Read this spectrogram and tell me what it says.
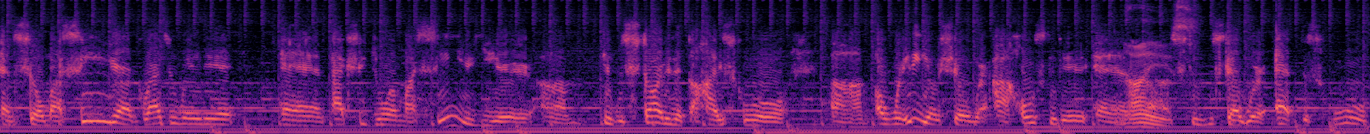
And so my senior year, I graduated, and actually during my senior year, um, it was started at the high school. Um, a radio show where I hosted it, and uh, nice. uh, students that were at the school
